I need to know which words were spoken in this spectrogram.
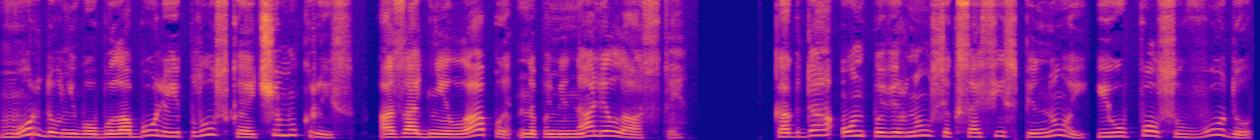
Морда у него была более плоская, чем у крыс, а задние лапы напоминали ласты. Когда он повернулся к Софи спиной и уполз в воду,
